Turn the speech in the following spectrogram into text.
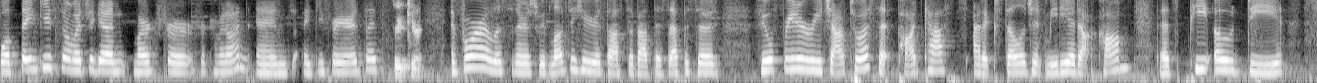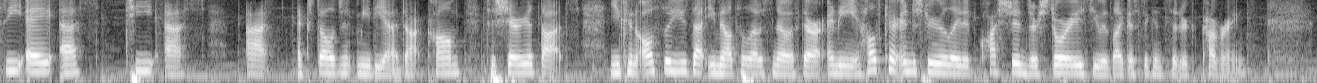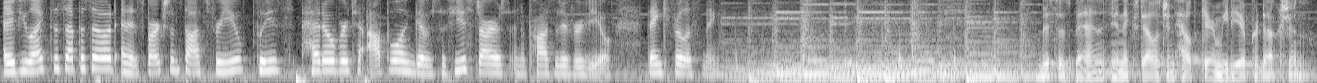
Well, thank you so much again, Mark, for, for coming on, and thank you for your insights. Take care. And for our listeners, we'd love to hear your thoughts about this episode. Feel free to reach out to us at podcasts at xtelligentmedia.com. That's P O D C A S T S at xtelligentmedia.com to share your thoughts. You can also use that email to let us know if there are any healthcare industry related questions or stories you would like us to consider covering. And if you liked this episode and it sparked some thoughts for you, please head over to Apple and give us a few stars and a positive review. Thank you for listening. This has been an Xtelligent Healthcare Media production.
